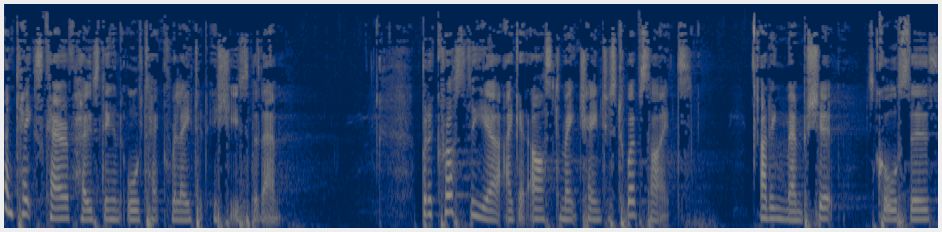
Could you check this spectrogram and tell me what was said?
and takes care of hosting and all tech related issues for them. But across the year, I get asked to make changes to websites, adding membership, courses,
